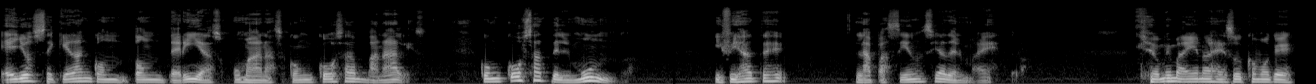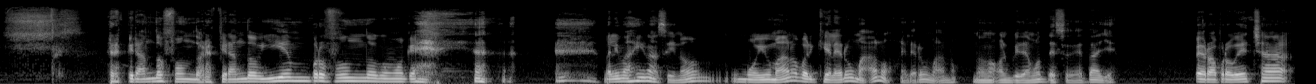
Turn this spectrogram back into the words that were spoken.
ellos se quedan con tonterías humanas, con cosas banales, con cosas del mundo. Y fíjate la paciencia del maestro. Yo me imagino a Jesús como que respirando fondo, respirando bien profundo, como que... me lo imagino así, ¿no? Muy humano, porque él era humano, él era humano, no nos olvidemos de ese detalle. Pero aprovecha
